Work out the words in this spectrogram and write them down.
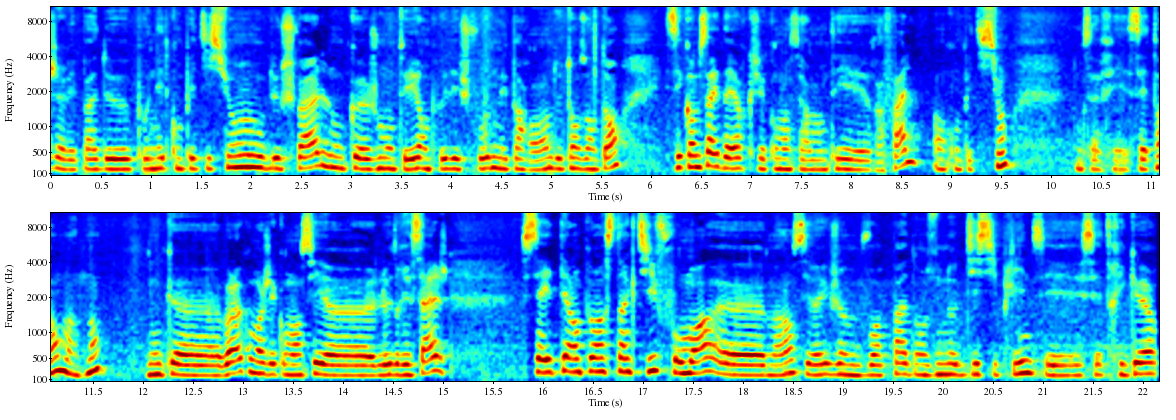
j'avais pas de poney de compétition ou de cheval, donc euh, je montais un peu des chevaux de mes parents de temps en temps. C'est comme ça d'ailleurs que j'ai commencé à monter Rafale en compétition. Donc ça fait 7 ans maintenant. Donc euh, voilà comment j'ai commencé euh, le dressage. Ça a été un peu instinctif pour moi. maintenant, c'est vrai que je ne me vois pas dans une autre discipline. C'est cette rigueur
